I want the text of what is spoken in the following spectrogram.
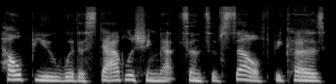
help you with establishing that sense of self because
